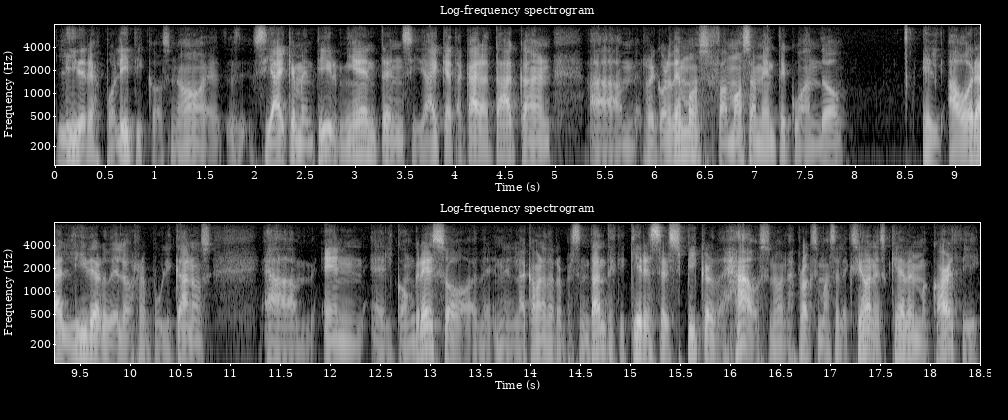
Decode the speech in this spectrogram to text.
líderes políticos, ¿no? Eh, si hay que mentir, mienten, si hay que atacar, atacan. recordemos famosamente cuando el ahora líder de los republicanos en el Congreso, en la Cámara de Representantes, que quiere ser Speaker of the House ¿no? en las próximas elecciones, Kevin McCarthy,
